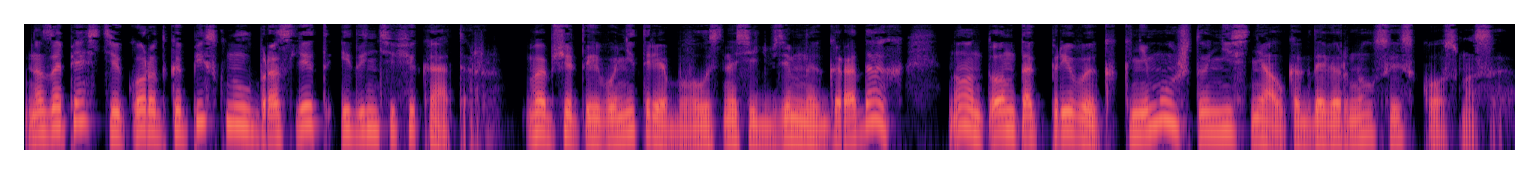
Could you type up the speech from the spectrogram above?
На запястье коротко пискнул браслет-идентификатор. Вообще-то его не требовалось носить в земных городах, но Антон так привык к нему, что не снял, когда вернулся из космоса.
